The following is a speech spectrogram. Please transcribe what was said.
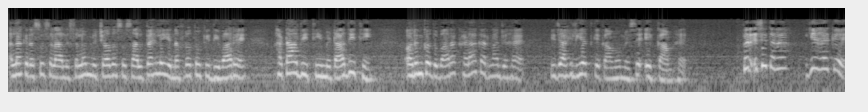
اللہ کے رسول صلی اللہ علیہ وسلم نے چودہ سو سال پہلے یہ نفرتوں کی دیواریں ہٹا دی تھی مٹا دی تھی اور ان کو دوبارہ کھڑا کرنا جو ہے یہ جاہلیت کے کاموں میں سے ایک کام ہے۔ پھر اسی طرح یہ ہے کہ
